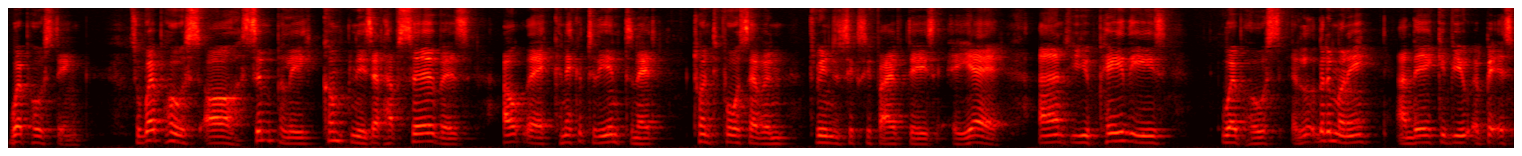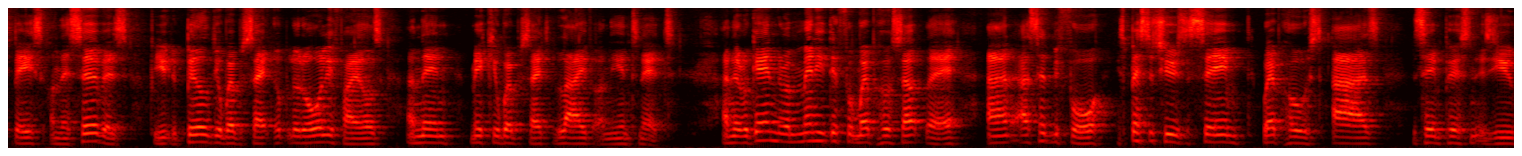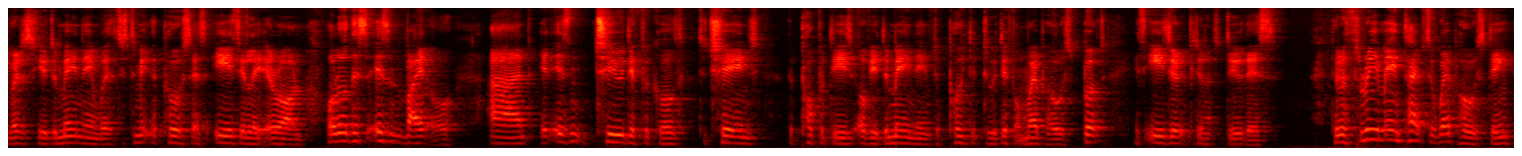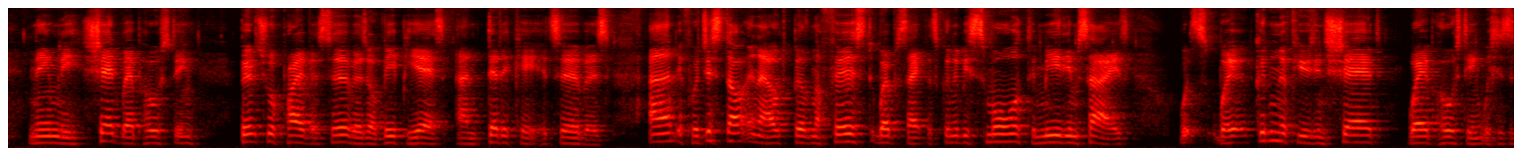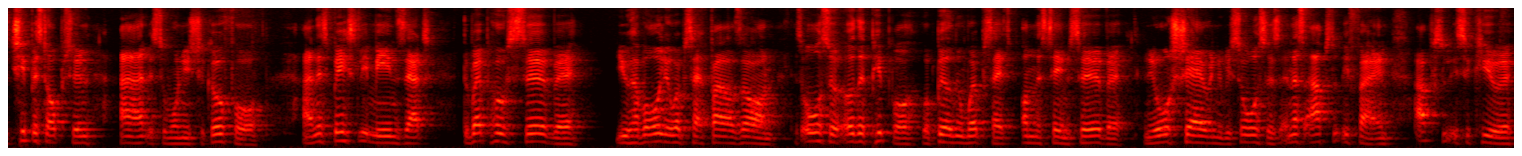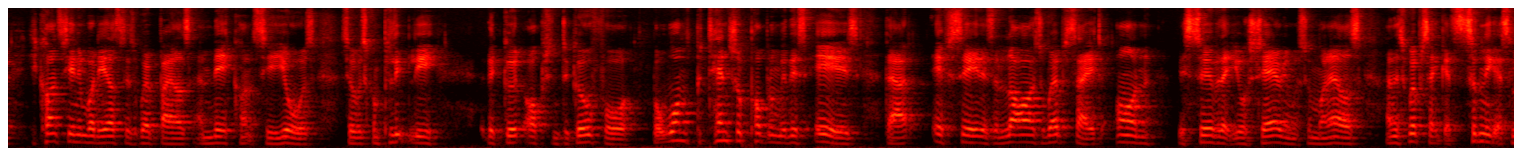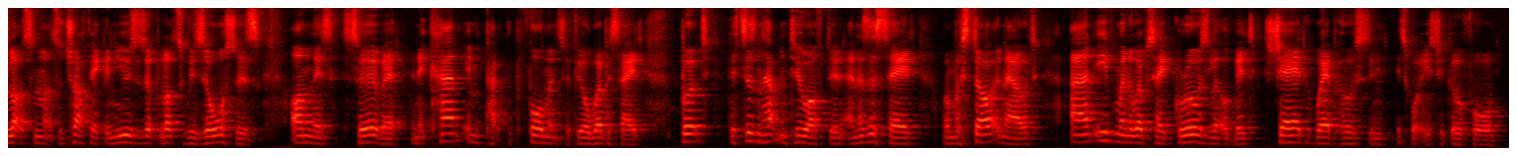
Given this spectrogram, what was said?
web hosting. So web hosts are simply companies that have servers out there connected to the internet 24/7 365 days a year and you pay these web hosts a little bit of money and they give you a bit of space on their servers for you to build your website, upload all your files and then make your website live on the internet. And there again, there are many different web hosts out there and as I said before, it's best to choose the same web host as the same person as you register your domain name with just to make the process easier later on. Although this isn't vital and it isn't too difficult to change the properties of your domain name to point it to a different web host, but it's easier if you don't have to do this. There are three main types of web hosting, namely shared web hosting, virtual private servers or VPS, and dedicated servers. And if we're just starting out building our first website that's going to be small to medium size, we're good enough using shared web hosting, which is the cheapest option and it's the one you should go for. And this basically means that the web host server you have all your website files on. There's also other people who are building websites on the same server and you're all sharing the resources and that's absolutely fine, absolutely secure. You can't see anybody else's web files and they can't see yours. So it's completely the good option to go for. But one potential problem with this is that if say there's a large website on this server that you're sharing with someone else and this website gets suddenly gets lots and lots of traffic and uses up lots of resources on this server and it can impact the performance of your website. But this doesn't happen too often and as I said when we're starting out and even when the website grows a little bit shared web hosting is what you should go for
